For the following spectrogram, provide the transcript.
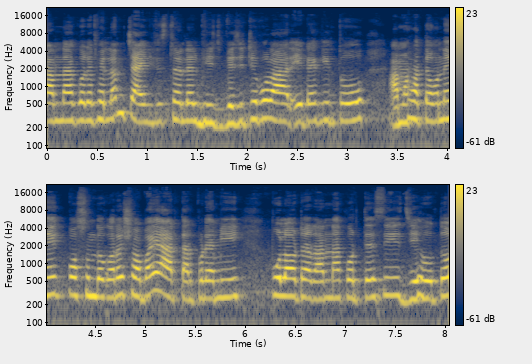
রান্না করে ফেললাম। চাইনিজ স্টাইলের ভেজিটেবল আর এটা কিন্তু আমার হাতে অনেক পছন্দ করে সবাই। আর তারপরে আমি পোলাওটা রান্না করতেছি। যেহেতু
